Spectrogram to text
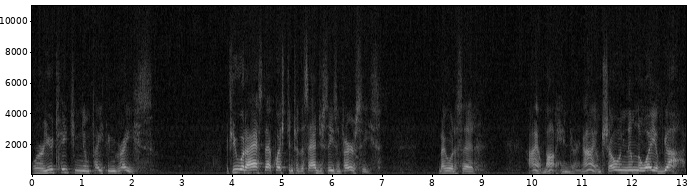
Or are you teaching them faith and grace? If you would have asked that question to the Sadducees and Pharisees, they would have said, I am not hindering. I am showing them the way of God,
